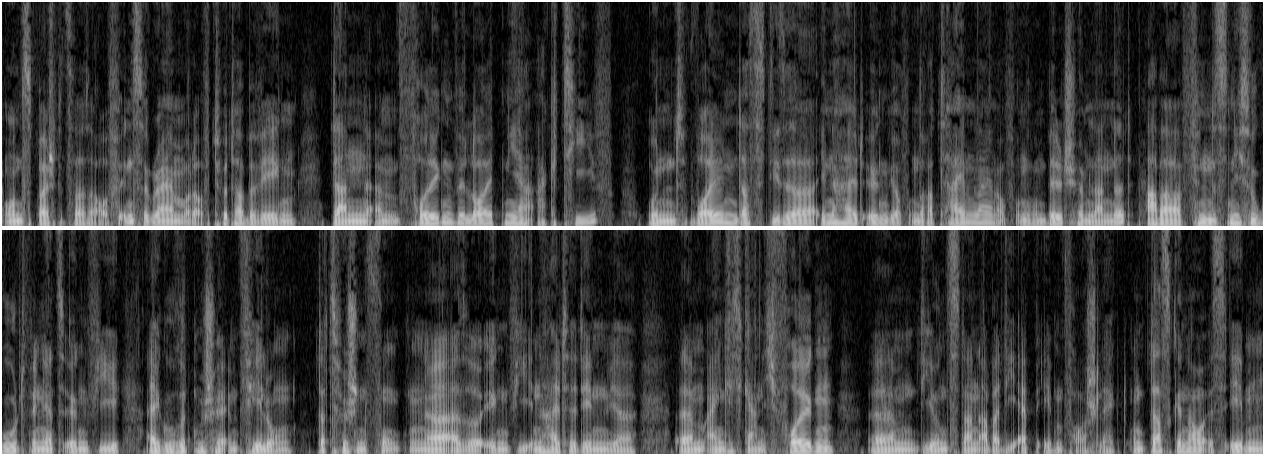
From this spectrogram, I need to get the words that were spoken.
uns beispielsweise auf Instagram oder auf Twitter bewegen, dann ähm, folgen wir Leuten ja aktiv und wollen, dass dieser Inhalt irgendwie auf unserer Timeline, auf unserem Bildschirm landet, aber finden es nicht so gut, wenn jetzt irgendwie algorithmische Empfehlungen dazwischen funken. Ne? Also irgendwie Inhalte, denen wir ähm, eigentlich gar nicht folgen, ähm, die uns dann aber die App eben vorschlägt. Und das genau ist eben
